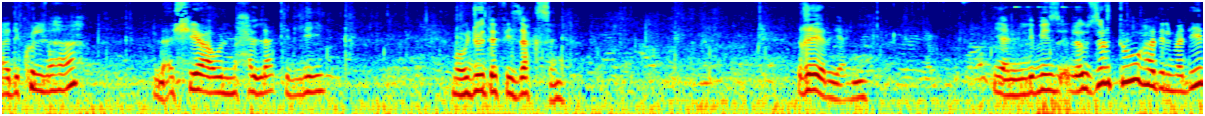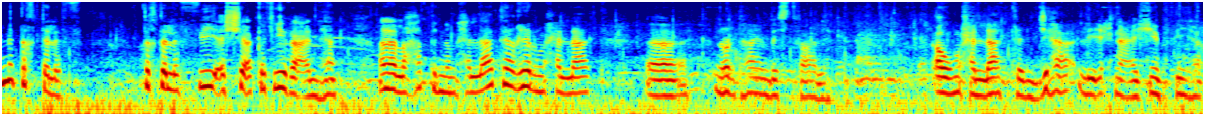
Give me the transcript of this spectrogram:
هذه كلها الأشياء أو المحلات اللي موجودة في زاكسن. غير يعني. يعني اللي بيز... لو زرتوا هذه المدينة تختلف. تختلف في أشياء كثيرة عنها. أنا لاحظت أن محلاتها غير محلات آه نوردهايم فيستفالن أو محلات الجهة اللي إحنا عايشين فيها.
